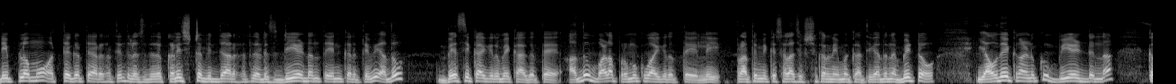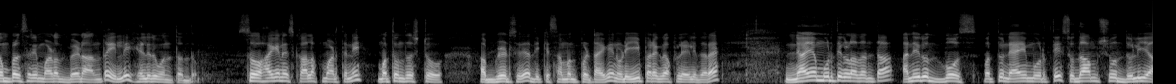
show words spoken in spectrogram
ಡಿಪ್ಲೊಮೊ ಅತ್ಯಗತ್ಯ ಅರ್ಹತೆ ಅಂತ ತಿಳಿಸಿದೆ. ಕನಿಷ್ಠ ವಿದ್ಯಾರ್ಹತೆ ದಟ್ ಇಸ್ ಡಿ ಎಡ್ ಅಂತ ಏನು ಕರಿತೀವಿ? ಅದು ಬೇಸಿಕ್ ಆಗಿರಬೇಕಾಗುತ್ತೆ. ಅದು ಭಾಳ ಪ್ರಮುಖವಾಗಿರುತ್ತೆ ಇಲ್ಲಿ. ಪ್ರಾಥಮಿಕ ಶಾಲಾ ಶಿಕ್ಷಕರ ನೇಮಕಾತಿಗೆ ಅದನ್ನು ಬಿಟ್ಟು ಯಾವುದೇ ಕಾರಣಕ್ಕೂ ಬಿ ಎಡ್ನ ಕಂಪಲ್ಸರಿ ಮಾಡೋದು ಬೇಡ ಅಂತ ಇಲ್ಲಿ ಹೇಳಿರುವಂಥದ್ದು ಸೊ ಹಾಗೆಯೇ ಸ್ಕಾಲ್ ಆಫ್ ಮಾಡ್ತೀನಿ. ಮತ್ತೊಂದಷ್ಟು ಅಪ್ಡೇಟ್ಸ್ ಇದೆ. ಅದಕ್ಕೆ ಸಂಬಂಧಪಟ್ಟ ಹಾಗೆ ನೋಡಿ, ಈ ಪ್ಯಾರಾಗ್ರಾಫಲ್ಲಿ ಹೇಳಿದ್ದಾರೆ. ನ್ಯಾಯಮೂರ್ತಿಗಳಾದಂಥ ಅನಿರುದ್ಧ್ ಬೋಸ್ ಮತ್ತು ನ್ಯಾಯಮೂರ್ತಿ ಸುಧಾಂಶು ದುಲಿಯಾ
